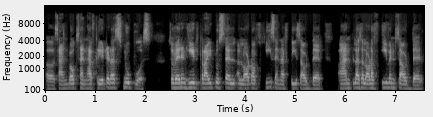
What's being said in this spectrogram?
uh, sandbox and have created a snoopverse so wherein he'll try to sell a lot of his nfts out there and plus a lot of events out there.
